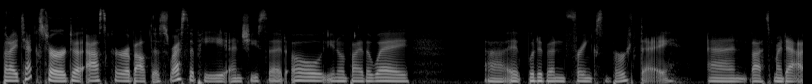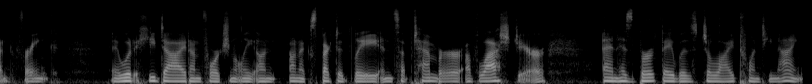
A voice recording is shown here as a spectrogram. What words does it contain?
But I text her to ask her about this recipe, and she said, "Oh, you know, by the way, uh, it would have been Frank's birthday, and that's my dad, Frank. It would he died unfortunately un, unexpectedly in September of last year, and his birthday was July 29th,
